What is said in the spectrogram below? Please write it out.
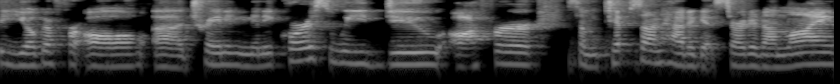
the yoga for all uh, training mini course we do offer some tips on how to get started online.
